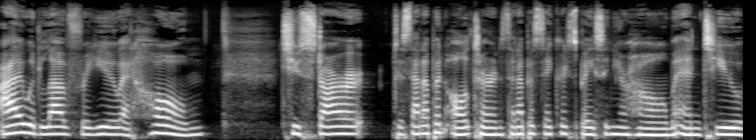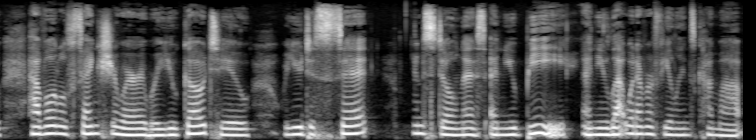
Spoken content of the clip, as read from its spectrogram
I would love for you at home to start to set up an altar and set up a sacred space in your home and to have a little sanctuary where you go to, where you just sit in stillness and you be and you let whatever feelings come up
